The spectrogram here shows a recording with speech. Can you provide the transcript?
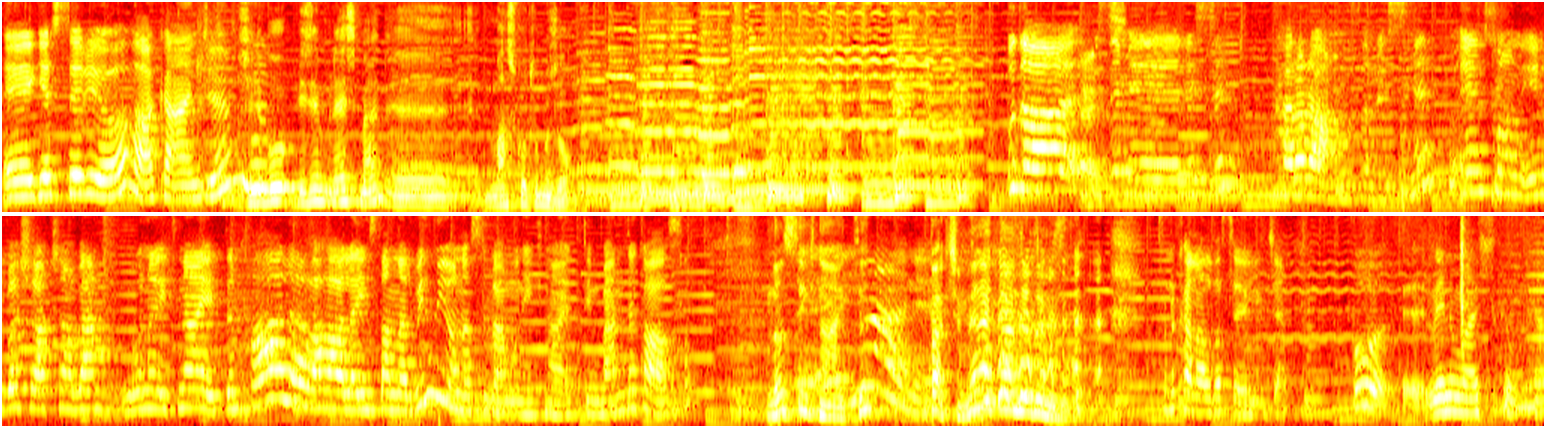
e, gösteriyor Hakan'cığım. Şimdi bu bizim resmen e, maskotumuz oldu. Yılbaşı akşamı ben bunu ikna ettim. Hala ve hala insanlar bilmiyor nasıl ben bunu ikna ettim. Bende kalsın. nasıl ikna ettin? Yani. Bak şimdi meraklandırdın bizi. Bunu kanalda söyleyeceğim. Bu e, benim aşkım ya.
